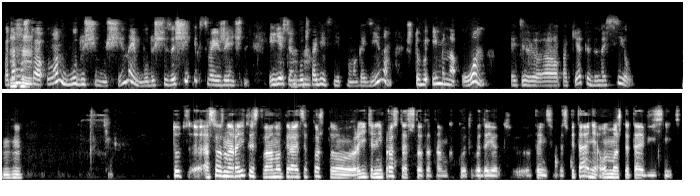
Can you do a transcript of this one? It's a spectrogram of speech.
Потому mm-hmm. что он будущий мужчина и будущий защитник своей женщины. И если он mm-hmm. будет ходить с ней по магазинам, чтобы именно он эти э, пакеты доносил. Угу. Тут осознанное родительство, оно опирается в то, что родитель не просто что-то там какое-то выдает э, принцип воспитания, он может это объяснить.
